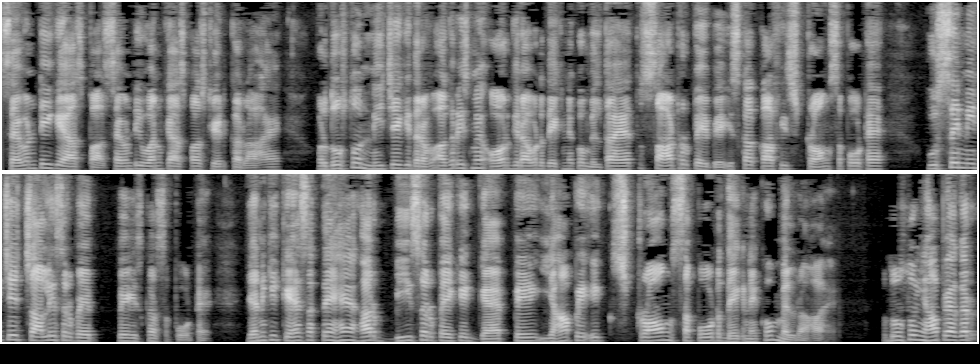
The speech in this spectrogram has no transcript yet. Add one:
70 के आसपास 71 के आसपास ट्रेड कर रहा है और दोस्तों, नीचे की तरफ़ अगर इसमें और गिरावट देखने को मिलता है तो साठ रुपए पे इसका काफ़ी स्ट्रॉन्ग सपोर्ट है। उससे नीचे चालीस रुपए पे इसका सपोर्ट है। यानी कि कह सकते हैं, हर बीस रुपए के गैप पे यहाँ पे एक स्ट्रॉन्ग सपोर्ट देखने को मिल रहा है। तो दोस्तों, यहाँ पे अगर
